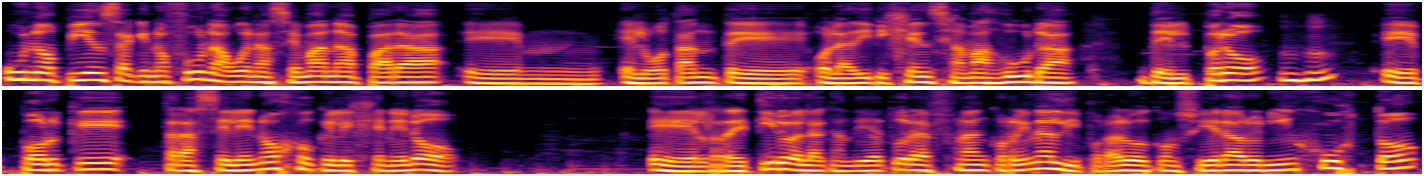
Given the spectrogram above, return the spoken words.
Uno piensa que no fue una buena semana para eh, el votante o la dirigencia más dura del PRO. Eh, porque tras el enojo que le generó eh, el retiro de la candidatura de Franco Rinaldi por algo que consideraron injusto,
